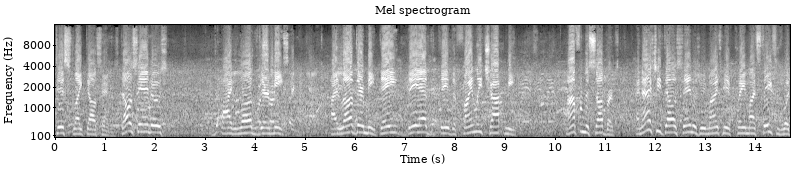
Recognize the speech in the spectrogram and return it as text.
dislike Dalessandro's. Dalessandro's I love their meat. segment, yeah. I love their meat. They they have they the finely chopped meat. I'm from the suburbs, and actually Dalessandro's reminds me of Claymont Steaks, is what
